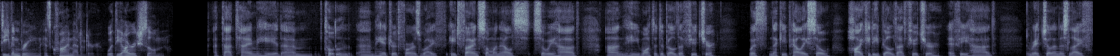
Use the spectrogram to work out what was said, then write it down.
Stephen Breen is crime editor with the Irish Sun. At that time, he had um, total um, hatred for his wife. He'd found someone else, so he had, and he wanted to build a future with Nikki Pelly. So, how could he build that future if he had Rachel in his life?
